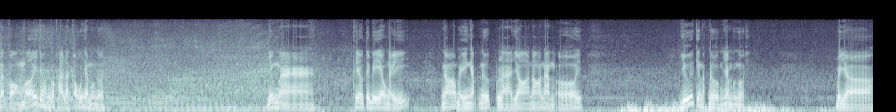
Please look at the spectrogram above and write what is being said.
nó còn mới chứ không có phải là cũ nha mọi người. Nhưng mà theo TBL nghĩ nó bị ngập nước là do nó nằm ở dưới cái mặt đường nha mọi người bây giờ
